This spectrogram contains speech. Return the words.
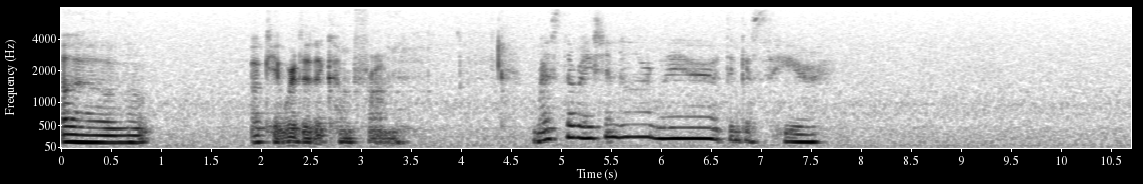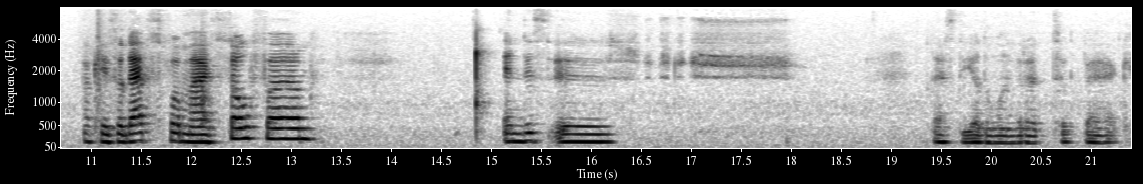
Uh, okay where did it come from? Restoration hardware i think it's here. Okay so that's for my sofa. And this is that's the other one that I took back.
